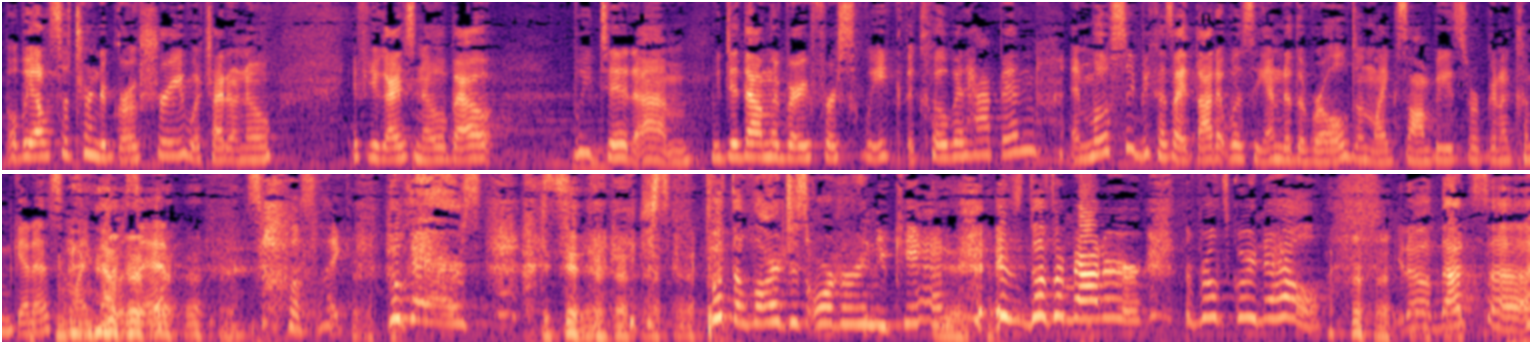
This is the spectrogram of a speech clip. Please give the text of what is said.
But we also turned to grocery, which I don't know if you guys know about. We did um, we did that on the very first week the COVID happened, and mostly because I thought it was the end of the world and like zombies were gonna come get us, and like that was it. so I was like, who cares? Just put the largest order in you can. It doesn't matter. The world's going to hell. You know, that's uh,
